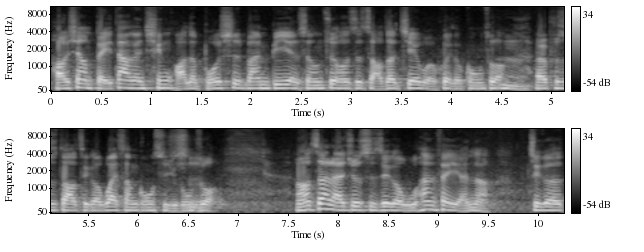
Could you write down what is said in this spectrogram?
好像北大跟清华的博士班毕业生最后是找到街委会的工作，而不是到这个外商公司去工作。然后再来就是这个武汉肺炎呢，这个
